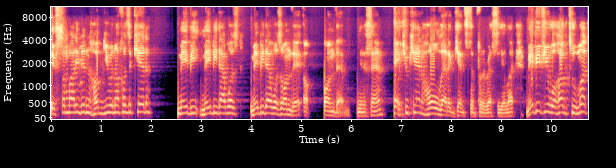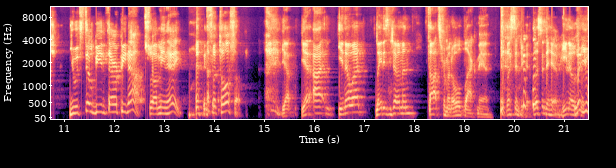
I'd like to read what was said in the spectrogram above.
if somebody didn't hug you enough as a kid, maybe maybe that was maybe that was on their uh, on them. You understand? Hey. But you can't hold that against them for the rest of your life. Maybe if you were hugged too much, you would still be in therapy now. So I mean, hey, it's a toss up. Yep. Yeah. Uh, you know what, ladies and gentlemen? Thoughts from an old black man. Listen to it. Listen to him. He knows You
